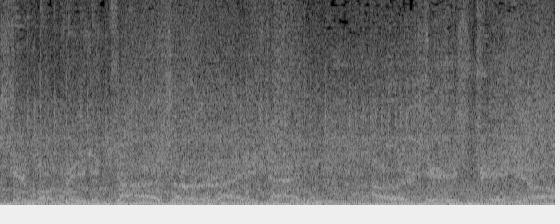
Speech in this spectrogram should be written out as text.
ship will be deteriorated, undisputed.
